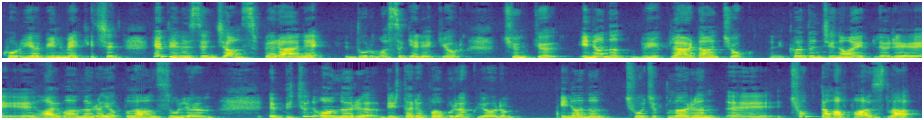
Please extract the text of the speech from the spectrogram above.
koruyabilmek için hepimizin cansiperane durması gerekiyor. Çünkü inanın büyüklerden çok hani kadın cinayetleri, e, hayvanlara yapılan zulüm, e, bütün onları bir tarafa bırakıyorum. İnanın çocukların e, çok daha fazla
